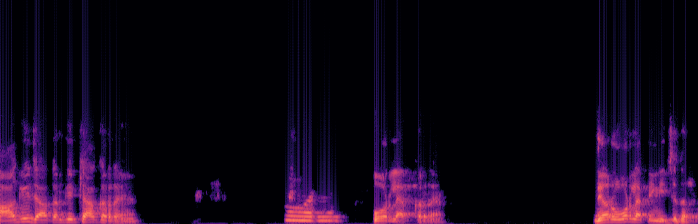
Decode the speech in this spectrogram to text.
आगे जाकर के क्या कर रहे हैं? ओवरलैप कर रहे हैं। They are overlapping each other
